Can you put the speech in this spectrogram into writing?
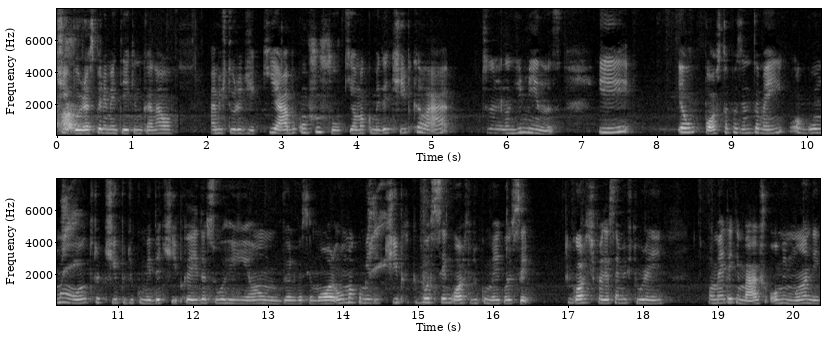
Tipo, eu já experimentei aqui no canal a mistura de quiabo com chuchu, que é uma comida típica lá, se não me engano, de Minas. E eu posso estar tá fazendo também alguma outro tipo de comida típica aí da sua região, de onde você mora, ou uma comida típica que você gosta de comer, que você gosta de fazer essa mistura aí. Comenta aqui embaixo ou me mandem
